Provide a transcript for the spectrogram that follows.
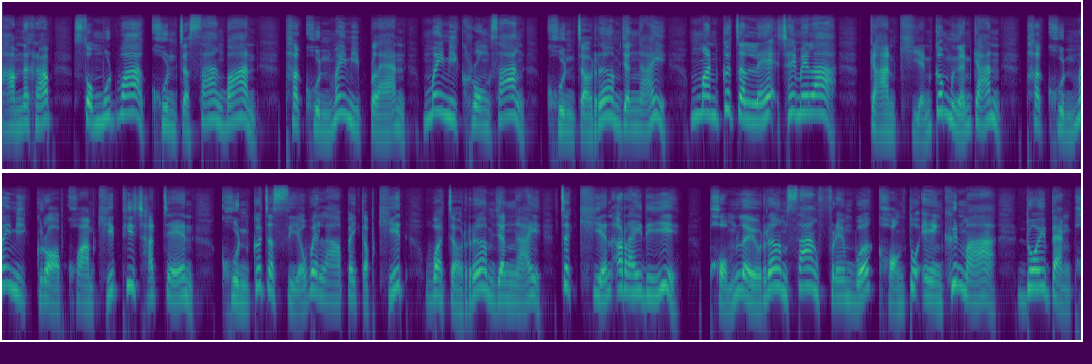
ตามนะครับ สมมุติว่าคุณจะสร้างบ้าน ถ้าคุณไม่มีแปลน ไม่มีโครงสร้าง คุณจะเริ่มยังไง มันก็จะเละใช่ไหมล่ะ การเขียนก็เหมือนกัน ถ้าคุณไม่มีกรอบความคิดที่ชัดเจน คุณก็จะเสียเวลาไปกับคิดว่าจะเริ่มยังไง จะเขียนอะไรดี ผมเลยเริ่มสร้างเฟรมเวิร์กของตัวเองขึ้นมา โดยแบ่งโพ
